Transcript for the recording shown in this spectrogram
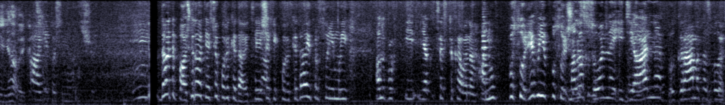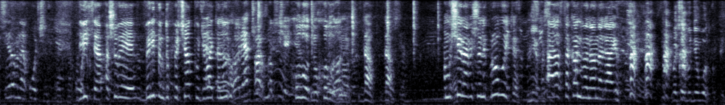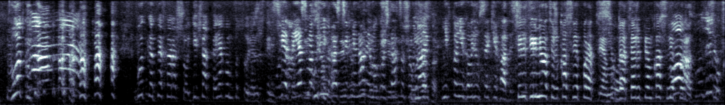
Не, не надо. А, ей точно не надо. Давайте паличку, давайте я все повикидаю. Це я ще їх повикидаю, красуні мої. А ну, про- і як це ж така вона? А ну, по солі, як мені по солі? щоб ви сказали? Малосольная, идеальная, грамотно сбалансированная, очень вкусно. Дивіться, а що ви беріть там до перчатку, вдівайте на руку? Горячее копчение. Холодну, холодну. Да, да. А мужчина, ви що не пробуєте? Ні, спасибо. А стакан вона наляю. Мы сейчас будем водку пить. Водку, так? Водка це хорошо. Хорошо, дівчатка, як вам посоля? Ну, скажіть. Света, я смотрю, у вас терминал, я могу остаться, чтобы уже никто не говорил всяких гадостей. Це не термінал, це вже касовий апарат прямо. Всё. Да, це вже прям касовий апарат.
